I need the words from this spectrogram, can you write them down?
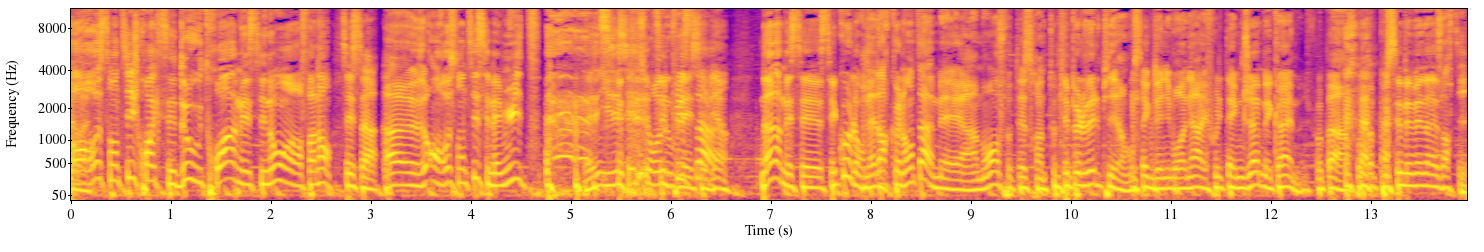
En ressenti, je crois que c'est deux ou trois, mais sinon, euh, enfin non. C'est ça. Euh, en ressenti, c'est même 8. Ils essaient de se renouveler, c'est bien. Non, non, mais c'est c'est cool. On adore Colanta, mais à un moment, faut peut-être un tout petit peu lever le pied. On sait que Denis Bronner est full time job, mais quand même, faut pas, faut pas pousser mémé dans les sorties.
